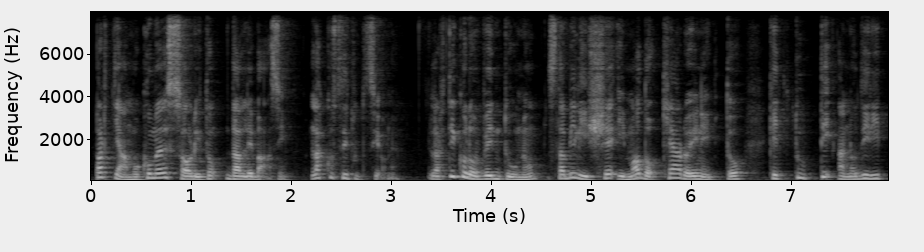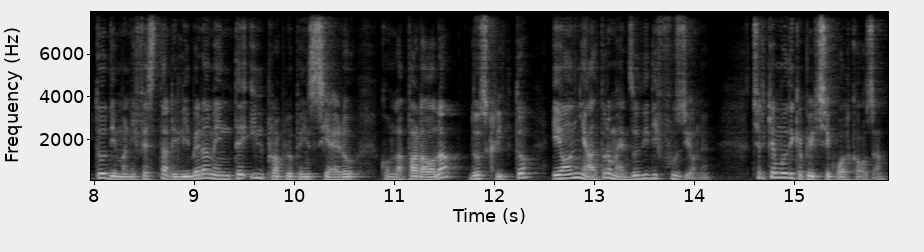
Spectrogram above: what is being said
Partiamo come al solito dalle basi, la Costituzione. L'articolo 21 stabilisce in modo chiaro e netto che tutti hanno diritto di manifestare liberamente il proprio pensiero con la parola, lo scritto e ogni altro mezzo di diffusione. Cerchiamo di capirci qualcosa.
